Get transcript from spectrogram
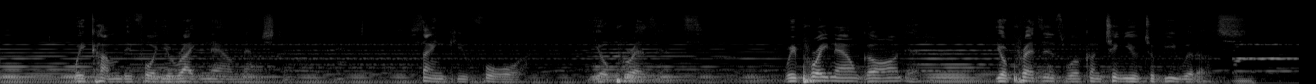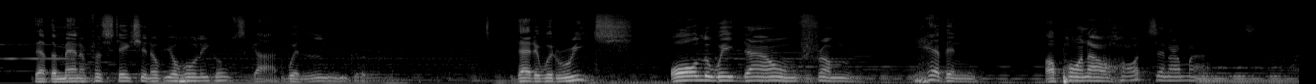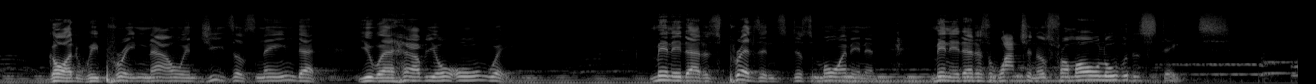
we come before you right now, Master. Thank you for your presence. We pray now, God, that your presence will continue to be with us, that the manifestation of your Holy Ghost, God, will linger, that it would reach all the way down from heaven upon our hearts and our minds. God, we pray now in Jesus' name that you will have your own way. Many that is present this morning and many that is watching us from all over the states.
